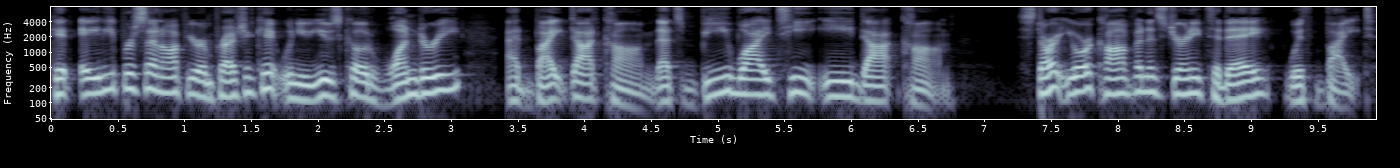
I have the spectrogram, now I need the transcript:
Get 80% off your impression kit when you use code WONDERY at Byte.com. That's B-Y-T-E dot com. Start your confidence journey today with Byte.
